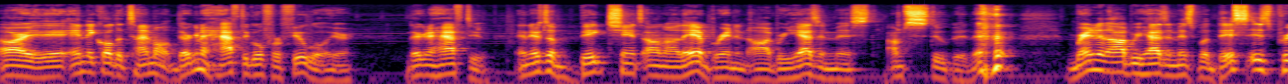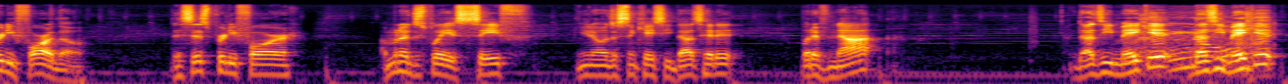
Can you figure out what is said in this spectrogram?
All right, and they called the timeout. They're going to have to go for a field goal here. They're going to have to. And there's a big chance. Oh, no, they have Brandon Aubrey. He hasn't missed. I'm stupid. Brandon Aubrey hasn't missed, but this is pretty far, though. This is pretty far. I'm going to just play it safe, you know, just in case he does hit it. But if not, does he make it? No. Does he make it?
